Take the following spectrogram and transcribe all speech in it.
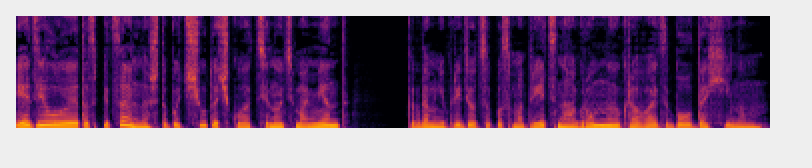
Я делаю это специально, чтобы чуточку оттянуть момент, когда мне придется посмотреть на огромную кровать с балдахином.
